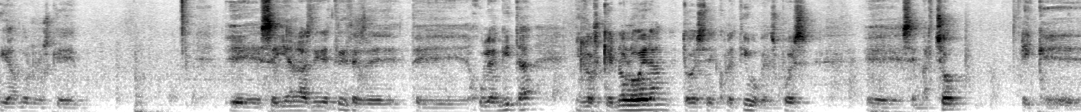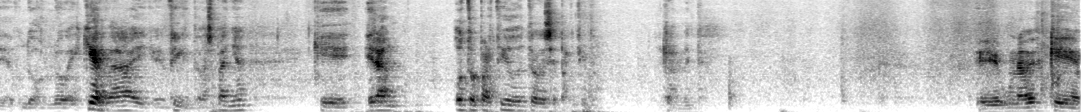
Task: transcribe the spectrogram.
digamos, los que eh, seguían las directrices de, de, Julián Guita, y los que no lo eran, todo ese colectivo que después eh, se marchó, y que Nueva Izquierda, y que, en fin, en toda España, que eran otro partido dentro de ese partido, realmente. una vez que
